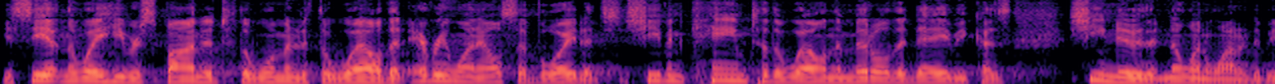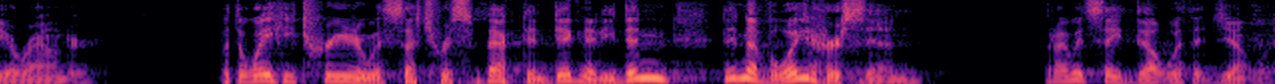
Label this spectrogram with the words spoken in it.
You see it in the way he responded to the woman at the well that everyone else avoided. She even came to the well in the middle of the day because she knew that no one wanted to be around her. But the way he treated her with such respect and dignity didn't, didn't avoid her sin, but I would say dealt with it gently.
